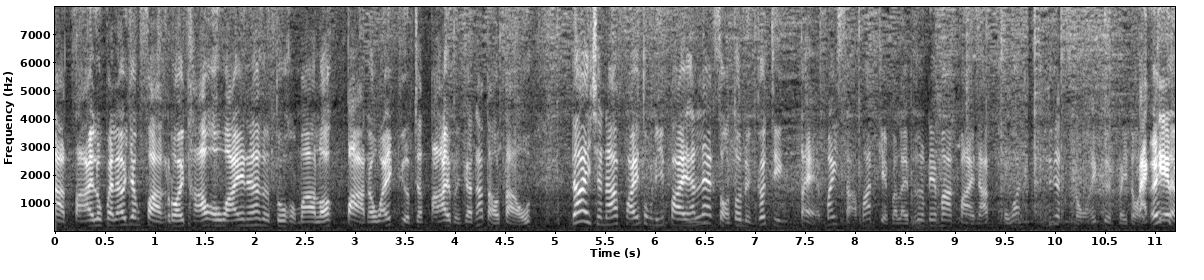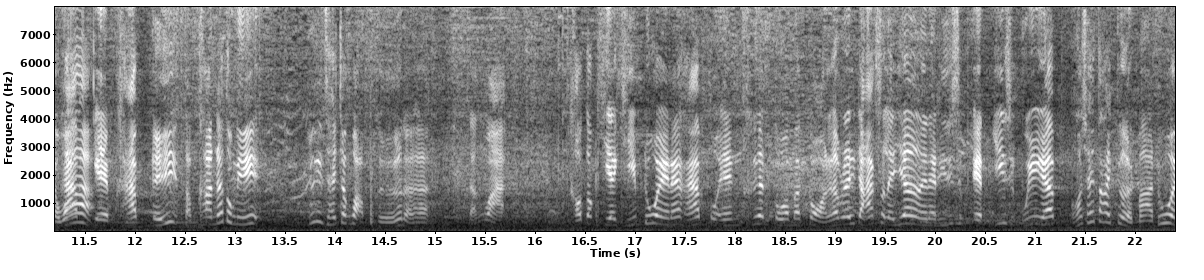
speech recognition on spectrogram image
นาดตายลงไปแล้วยังฝากรอยเท้าเอาไว้นะส่วนตัวของมาล็อกปาดเอาไว้เกือบจะตายเหมือนกันถ้าเต่าเต่าได้ชนะไฟต์ตรงนี้ไปฮันแรก2ต่อ1ก็จริง แต่ไม่สามารถเก็บอะไรเพิ่มได้มากมายนักเพราะว่าเลือดน้อยเกินไปหน่อยแต่เอ้ยเก็บแต่ครัว่าบเก็บครับเอ้ยสำคัญนะตรงนี้นี่ใช้จังหวะเผลอเหรอฮะจังหวะเขาต้องเคลียร์คลิปด้วยนะครับ ตัวเองเคลื่อนตัวมาก่อนครับแล้วดาร์คสเลเยอร์เลยนาทีที่ 11 20 วิครับอ๋อใช้ตายเกิดมาด้วย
